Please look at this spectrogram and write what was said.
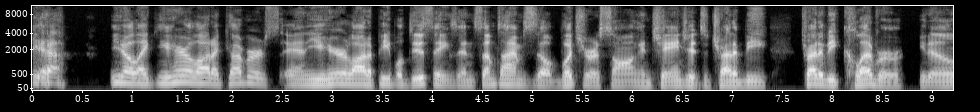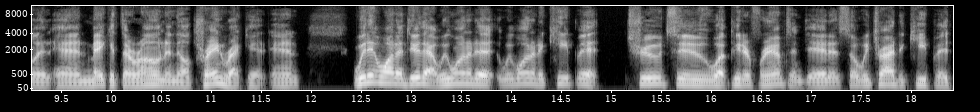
yeah you know, like you hear a lot of covers and you hear a lot of people do things, and sometimes they'll butcher a song and change it to try to be try to be clever, you know, and, and make it their own and they'll train wreck it. And we didn't want to do that. We wanted to we wanted to keep it true to what Peter Frampton did. And so we tried to keep it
